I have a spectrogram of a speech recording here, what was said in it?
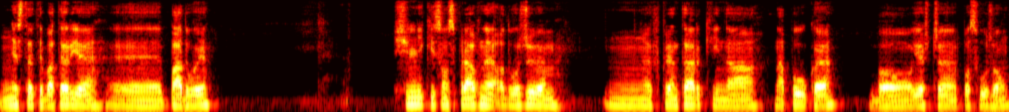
Niestety baterie e, padły. Silniki są sprawne. Odłożyłem mm, wkrętarki na, na półkę, bo jeszcze posłużą.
